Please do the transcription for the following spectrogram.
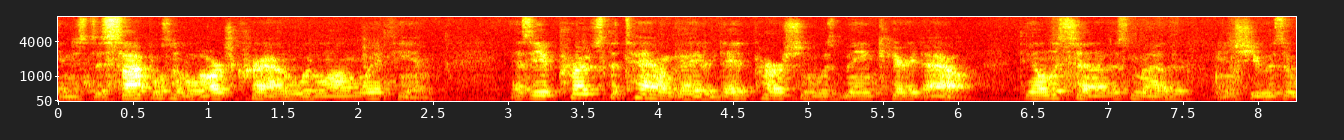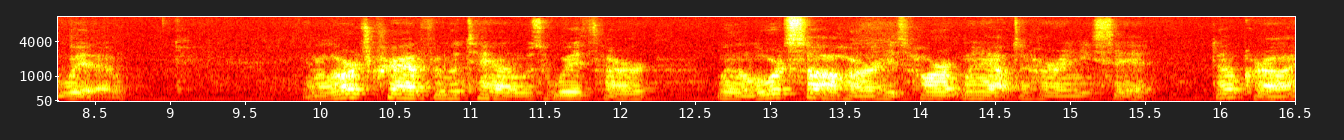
and his disciples and a large crowd went along with him. As he approached the town gate, a dead person was being carried out, the only son of his mother, and she was a widow. And a large crowd from the town was with her. When the Lord saw her, his heart went out to her, and he said, Don't cry.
